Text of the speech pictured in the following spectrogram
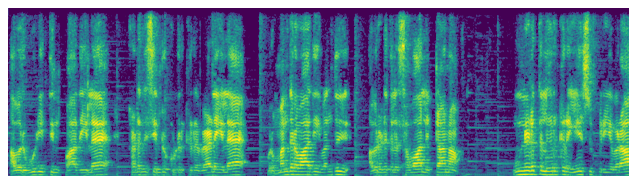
அவர் ஊழியத்தின் பாதையில கடந்து சென்று கொண்டிருக்கிற வேலையில ஒரு மந்திரவாதி வந்து அவரிடத்துல சவால் இட்டானா? உன்னிடத்துல இருக்கிற இயேசு பெரியவரா?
